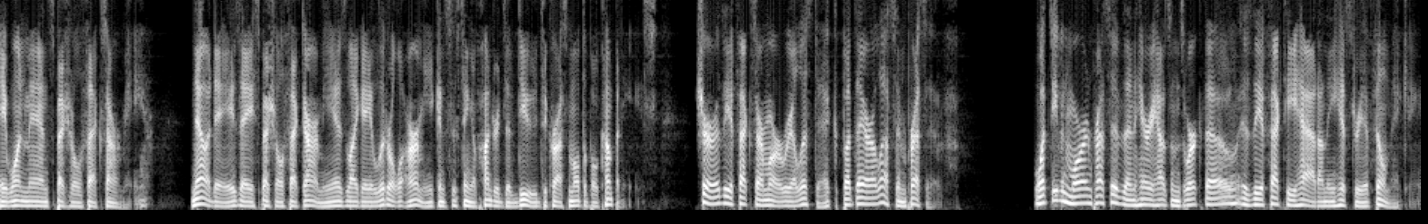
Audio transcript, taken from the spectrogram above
a one man special effects army. Nowadays, a special effect army is like a literal army consisting of hundreds of dudes across multiple companies. Sure, the effects are more realistic, but they are less impressive. What's even more impressive than Harryhausen's work, though, is the effect he had on the history of filmmaking.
